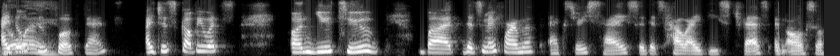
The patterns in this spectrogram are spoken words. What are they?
No I don't do folk dance. I just copy what's on YouTube, but that's my form of exercise. So that's how I de-stress. And also,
